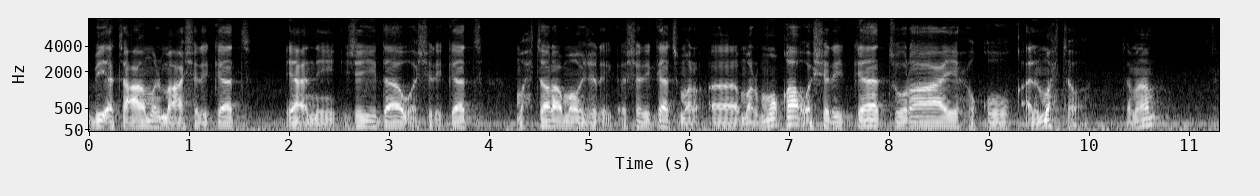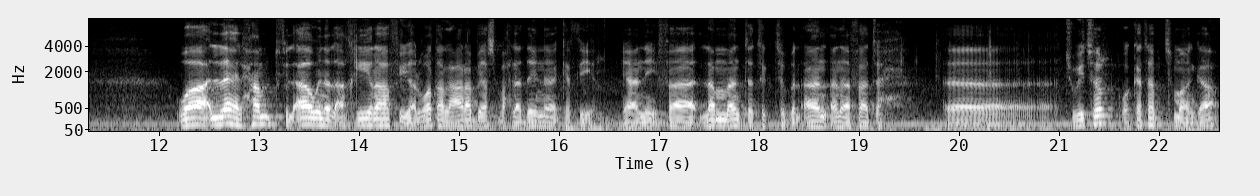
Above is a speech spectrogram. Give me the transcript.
بالتعامل مع شركات يعني جيدة وشركات محترمة وشركات آه، مرموقة وشركات تراعي حقوق المحتوى. تمام؟ ولله الحمد في الآونة الأخيرة في الوطن العربي أصبح لدينا كثير. يعني فلما أنت تكتب الآن أنا فاتح آه تويتر وكتبت مانجا.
